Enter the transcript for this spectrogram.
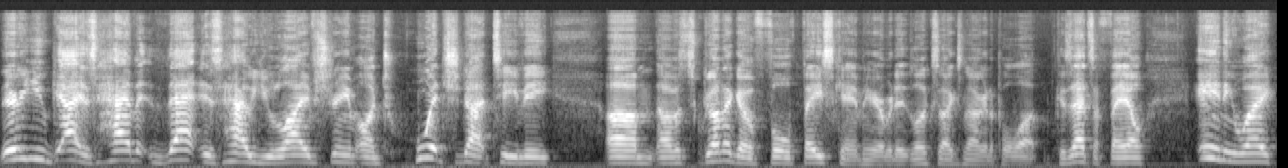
there you guys have it. That is how you live stream on twitch.tv. Um, I was going to go full face cam here, but it looks like it's not going to pull up because that's a fail. Anyway,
